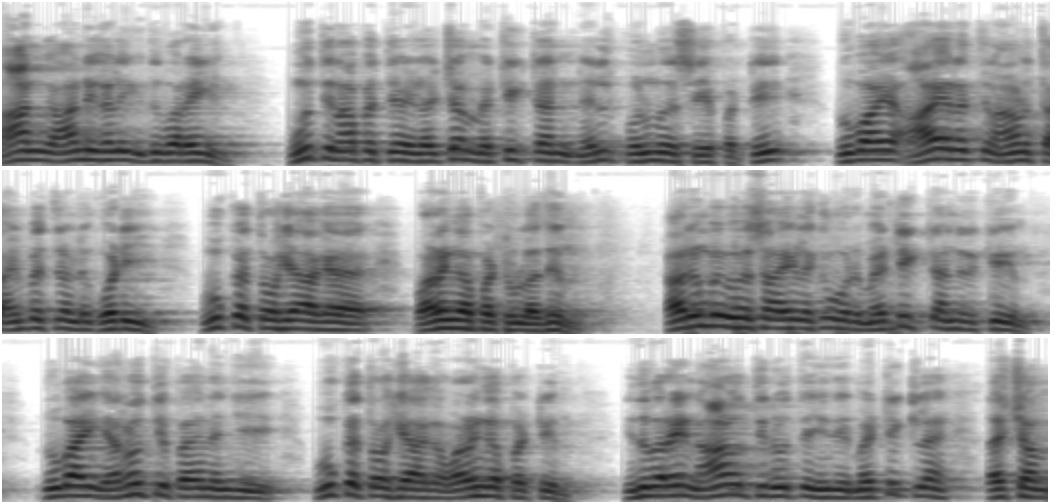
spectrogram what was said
நான்கு ஆண்டுகளில் இதுவரையில் நூற்றி நாற்பத்தி ஏழு லட்சம் மெட்ரிக் டன் நெல் கொள்முதல் செய்யப்பட்டு ரூபாய் ஆயிரத்தி நானூற்றி ஐம்பத்தி ரெண்டு கோடி ஊக்கத்தொகையாக வழங்கப்பட்டுள்ளது. கரும்பு விவசாயிகளுக்கு ஒரு மெட்ரிக் டன்னிற்கு ரூபாய் இரநூத்தி பதினஞ்சு ஊக்கத்தொகையாக வழங்கப்பட்டு இதுவரை நானூற்றி இருபத்தைந்து மெட்ரிக் லட்சம்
